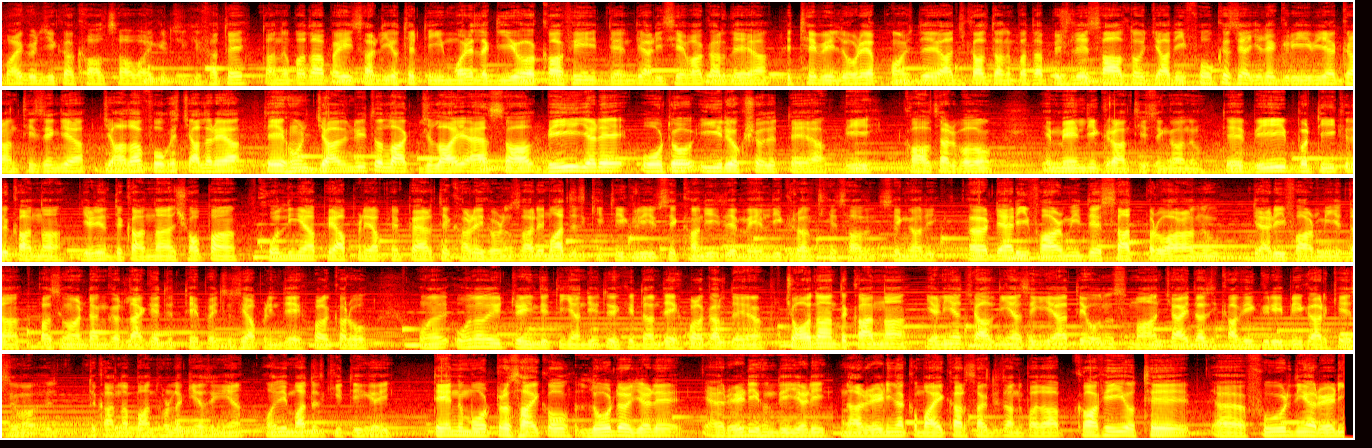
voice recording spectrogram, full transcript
ਵਾਹਿਗੁਰੂ ਜੀ ਕਾ ਖਾਲਸਾ, ਵਾਹਿਗੁਰੂ ਜੀ ਕੀ ਫਤਿਹ। ਤੁਹਾਨੂੰ ਪਤਾ ਭਈ, ਸਾਡੀ ਉੱਥੇ ਟੀਮ ਮੋਰੇ ਲੱਗੀ ਹੋ ਕਾਫੀ ਦਿਨ ਦਿਹਾੜੀ ਸੇਵਾ ਕਰਦੇ ਆ ਜਿੱਥੇ ਵੀ ਲੋੜ ਆ। ਪਹੁੰਚਦੇ ਅੱਜ ਕੱਲ ਤੁਹਾਨੂੰ ਪਤਾ ਪਿਛਲੇ ਸਾਲ ਤੋਂ ਜ਼ਿਆਦਾ ਫੋਕਸ ਆ ਜਿਹੜੇ ਗਰੀਬ ਆ ਗ੍ਰਾਂਥੀ ਸਿੰਘ ਆ, ਜ਼ਿਆਦਾ ਫੋਕਸ ਚੱਲ ਰਿਹਾ। ਤੇ ਹੁਣ ਜਨਵਰੀ ਤੋਂ ਲੱਗ ਜੁਲਾਈ ਇਸ ਸਾਲ 20 ਜਿਹੜੇ ਆਟੋ ਈ ਰਿਕਸ਼ਾ ਦਿੱਤੇ ਆ 20 ਖਾਲਸਾ ਵੱਲੋਂ। ਇਹ ਮੇਨਲੀ ਗ੍ਰਾਂਥੀ ਸਿੰਘਾਂ ਨੂੰ ਤੇ 20 ਬੁਟੀਕ ਦੁਕਾਨਾਂ ਜਿਹੜੀਆਂ ਦੁਕਾਨਾਂ ਸ਼ਾਪਾਂ ਖੋਲੀਆਂ ਤੇ ਆਪਣੇ ਆਪਣੇ ਪੈਰ ਤੇ ਖੜੇ ਹੋਣ ਸਾਰੇ ਮਦਦ ਕੀਤੀ ਗਰੀਬ ਸਿੱਖਾਂ ਦੀ ਤੇ ਮੇਨਲੀ ਗ੍ਰਾਂਥੀ ਸਾਹਿਬ ਸਿੰਘਾਂ ਦੀ। ਅ, ਡੈਰੀ ਫਾਰਮਿੰਗ ਦੇ ਸੱਤ ਪਰਿਵਾਰਾਂ ਨੂੰ ਡੈਰੀ ਫਾਰਮਿੰਗ ਜਿੱਦਾਂ ਪਸ਼ੂਆਂ ਡੰਗਰ ਲੈ ਕੇ ਦਿੱਤੇ ਪਏ ਤੁਸੀਂ ਆਪਣੀ ਦੇਖਭਾਲ ਕਰੋ। ਉਹਨਾਂ ਉਹਨਾਂ ਦੀ ਟ੍ਰੇਨ ਦਿੱਤੀ ਜਾਂਦੀ ਤੁਸੀਂ ਕਿਦਾਂ ਦੇਖਭਾਲ ਕਰਦੇ ਆ? 14 ਦੁਕਾਨਾਂ ਜਿਹੜੀਆਂ ਚੱਲਦੀਆਂ ਸੀਗੀਆਂ ਤੇ ਉਹਨੂੰ ਸਮਾਨ ਚਾਹੀਦਾ ਸੀ ਕਾਫੀ ਗਰੀਬੀ ਕਰਕੇ ਦੁਕਾਨਾਂ ਬੰਦ ਹੋਣ ਲੱਗੀਆਂ ਸੀਗੀਆਂ ਉਹਦੀ ਮਦਦ ਕੀਤੀ ਗਈ। ਤਿੰਨ ਮੋਟਰਸਾਈਕਲ ਲੋਡਰ ਜਿਹੜੇ ਅ, ਰੇਹੜੀ ਹੁੰਦੀ ਜਿਹੜੀ ਨਾਲ ਰੇਹੜੀ ਨਾਲ ਕਮਾਈ ਕਰ ਸਕਦੇ ਤੁਹਾਨੂੰ ਪਤਾ ਕਾਫੀ ਉੱਥੇ ਫੂਡ ਦੀਆਂ ਰੇਹੜੀਆਂ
